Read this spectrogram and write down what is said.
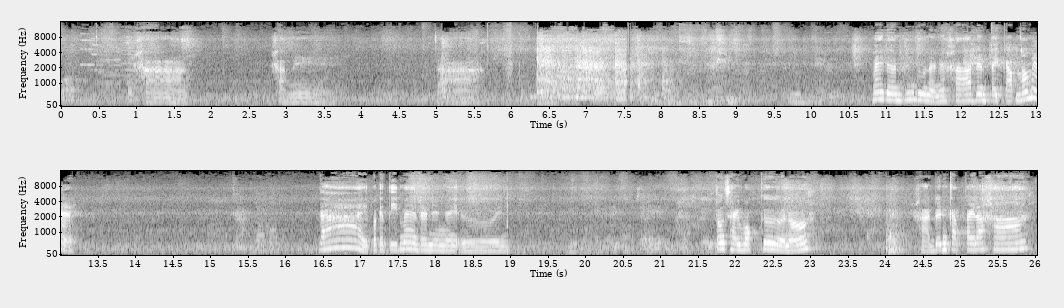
ก่อน ค่ะ ค่ะแม่ จ้าแม่เดินให้ดูหน่อยนะคะ เดินไปกลับเนาะแม่ ได้ปกติแม่เดินยังไงเอ่ย ต้องใจอย่างนี้ต้องใช้วอล์กเกอร์เนาะค่ะเดินกลับไปละคะ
